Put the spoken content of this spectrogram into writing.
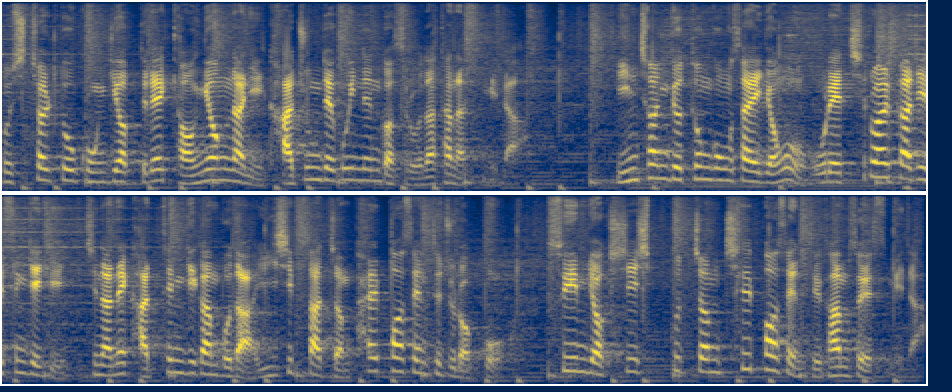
도시철도 공기업들의 경영난이 가중되고 있는 것으로 나타났습니다. 인천교통공사의 경우 올해 7월까지 승객이 지난해 같은 기간보다 24.8% 줄었고 수입 역시 19.7% 감소했습니다.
